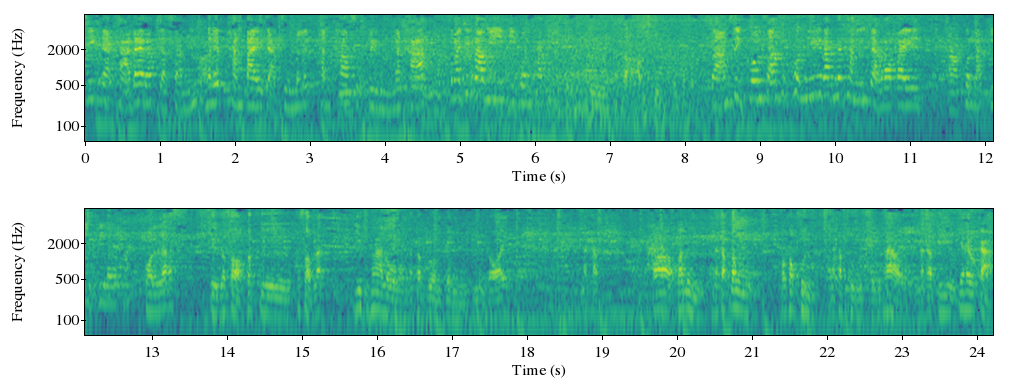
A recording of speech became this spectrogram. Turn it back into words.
ชิกเนี่ยค่ะได้รับจัดสรรเมล็ดพันธุ์ไปจากศูนย์เมล็ดพันธุ์ข้าวสุรินทร์นะคะ สมาชิกเรามีกี่คนคะพี่วิสุทธิ์คือสามสิบคนครับผมสามสิบคนสามสิบคนนี้รับเมล็ดพันธุ์จากเราไป อ่าคนละกี่กิโลคะคนละสี่กระสอบก็คือกระสอบละ 25 โลนะครับรวมเป็น 100 นะครับ ก็ก่อนอื่นนะครับต้องขอขอบคุณนะครับศูนย์ศูนย์ข้าวนะครับที่ที่ให้โอกาส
